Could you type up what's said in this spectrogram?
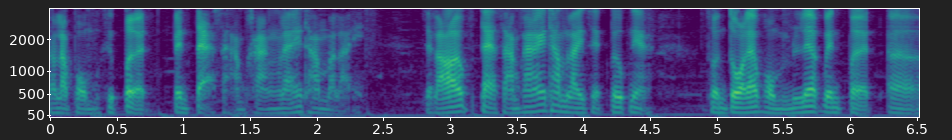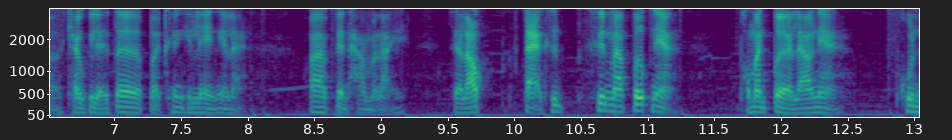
สำหรับผมคือเปิดเป็นแตะ3ครั้งแล้วให้ทำอะไร เสร็จแล้วแตะ3ครั้งให้ทำอะไรเสร็จปุ๊บเนี่ยส่วนตัวแล้วผมเลือกเป็นเปิดเอ่อ calculator เปิดเครื่องคิดเลขนี่แหละว่าเป็นทำอะไร เสร็จแล้วแตะขึ้นขึ้นมาปุ๊บเนี่ยพอมันเปิดแล้วเนี่ยคุณ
